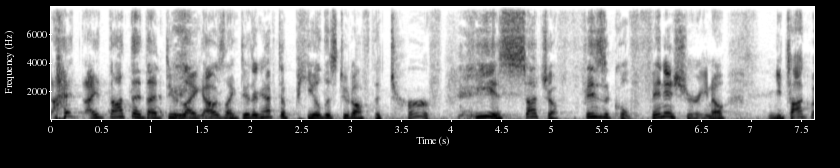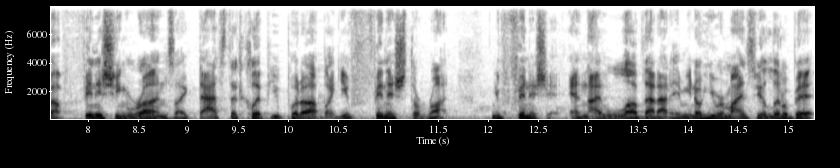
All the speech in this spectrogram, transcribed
I, I thought that that dude, like I was like, dude, they're gonna have to peel this dude off the turf. He is such a physical finisher. You know, you talk about finishing runs, like that's the clip you put up. Like you finish the run you finish it. And I love that out of him. You know, he reminds me a little bit,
